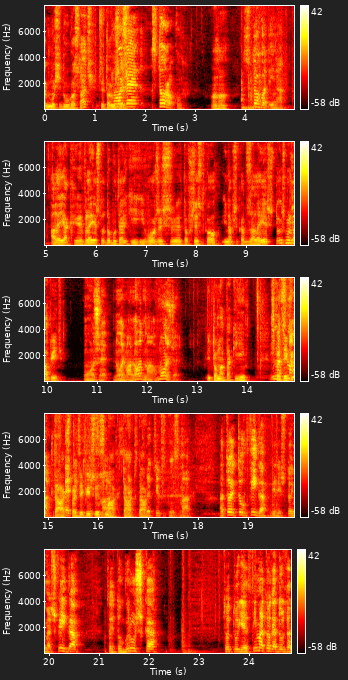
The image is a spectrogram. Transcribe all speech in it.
y, musi długo stać? Czy to już jest... Može 100 roku, Aha. 100 godina. Ale jak y, wlejesz to do butelki i włożysz y, to wszystko i na przykład zalejesz, to już można pić. Može, normalno odmah, može. I to ma taki Ima specyfi- smak, tak, specyficzny smak. Tak, tak. Specifični smak. A to je tu figa, vidiš, tu imaš figa, to je tu gruška, to tu jest, ima toga du za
